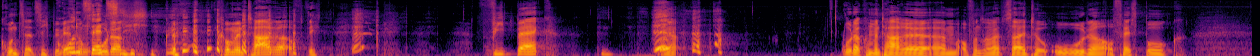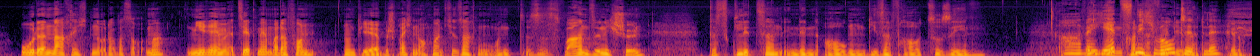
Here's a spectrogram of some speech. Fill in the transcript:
grundsätzlich Bewertungen Grundsätzlich. oder Kommentare auf dich. Feedback. Ja. Oder Kommentare ähm, auf unserer Webseite oder auf Facebook oder Nachrichten oder was auch immer. Miriam erzählt mir immer davon und wir besprechen auch manche Sachen und es ist wahnsinnig schön, das Glitzern in den Augen dieser Frau zu sehen. Oh, wer jetzt nicht votet, ne? Genau.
